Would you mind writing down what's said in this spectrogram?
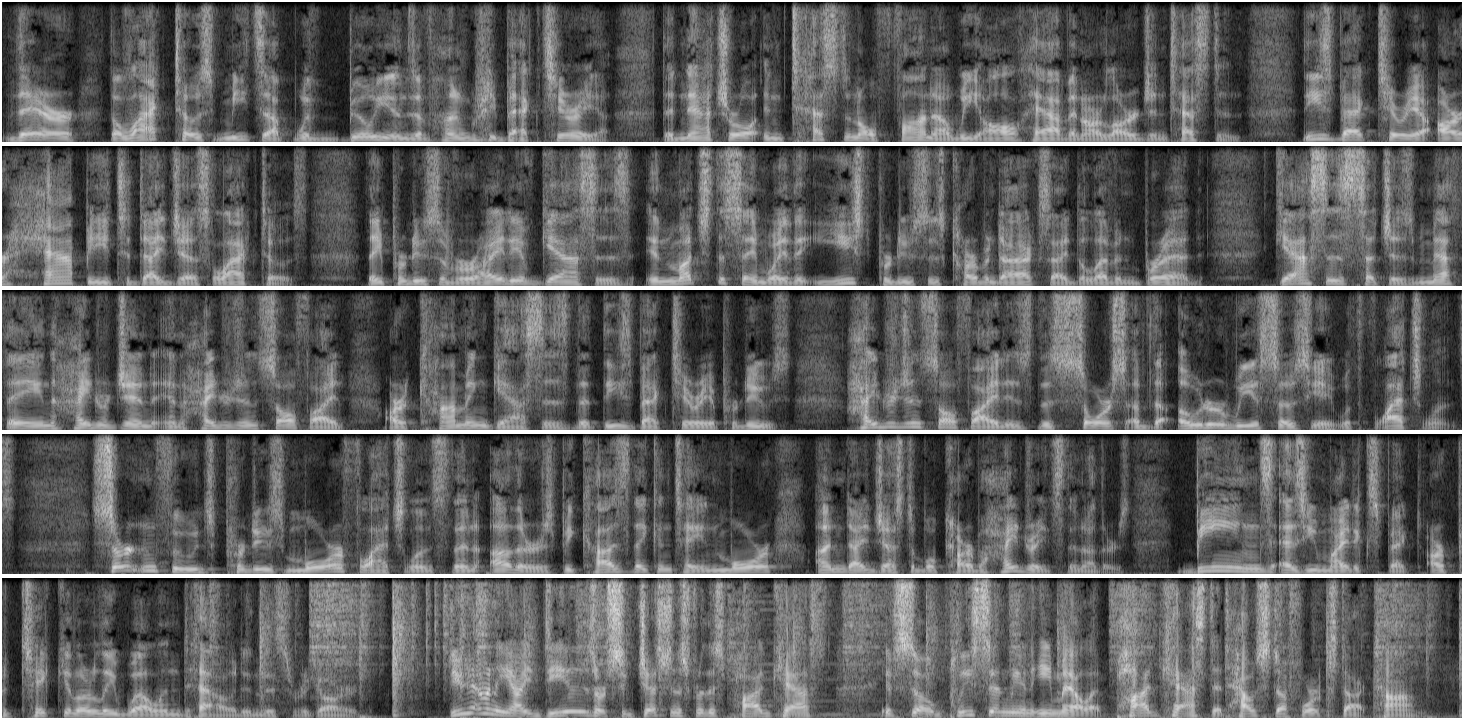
There, the lactose meets up with billions of hungry bacteria, the natural intestinal fauna we all have in our large intestine. These bacteria are happy to digest lactose. They produce a variety of gases in much the same way that yeast produces carbon dioxide to leaven bread. Gases such as methane, hydrogen, and hydrogen sulfide are common gases that these bacteria produce. Hydrogen sulfide is the source of the odor we associate with flatulence. Certain foods produce more flatulence than others because they contain more undigestible carbohydrates than others. Beans, as you might expect, are particularly well endowed in this regard. Do you have any ideas or suggestions for this podcast? If so, please send me an email at podcast at howstuffworks.com.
